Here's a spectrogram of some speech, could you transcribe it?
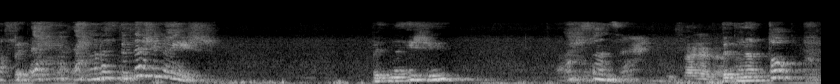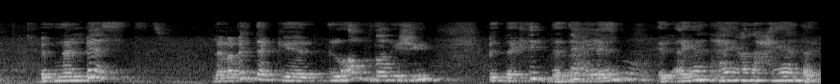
إحنا إحنا بس بدناش نعيش. بدنا إشي أحسن بدنا التوب بدنا البست لما بدك الأفضل إشي بدك تبدأ تعلن الآيات هاي على حياتك.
